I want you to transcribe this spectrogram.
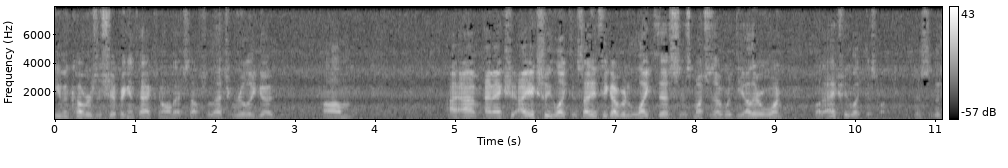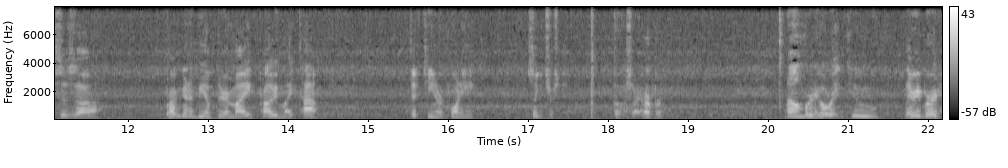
Even covers the shipping and tax and all that stuff. So that's really good. Um, I, am actually I actually like this. I didn't think I would like this as much as I would the other one, but I actually like this one. This this is uh, probably going to be up there in my probably my top 15 or 20 signatures. Oh, sorry, Harper. Um, we're gonna go right to Larry Bird.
